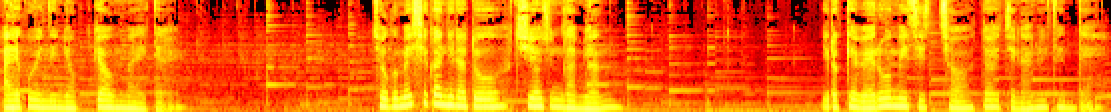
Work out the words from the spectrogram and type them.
알고 있는 역겨운 말들. 조금의 시간이라도 쥐어준다면, 이렇게 외로움에 지쳐 떨진 않을 텐데.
